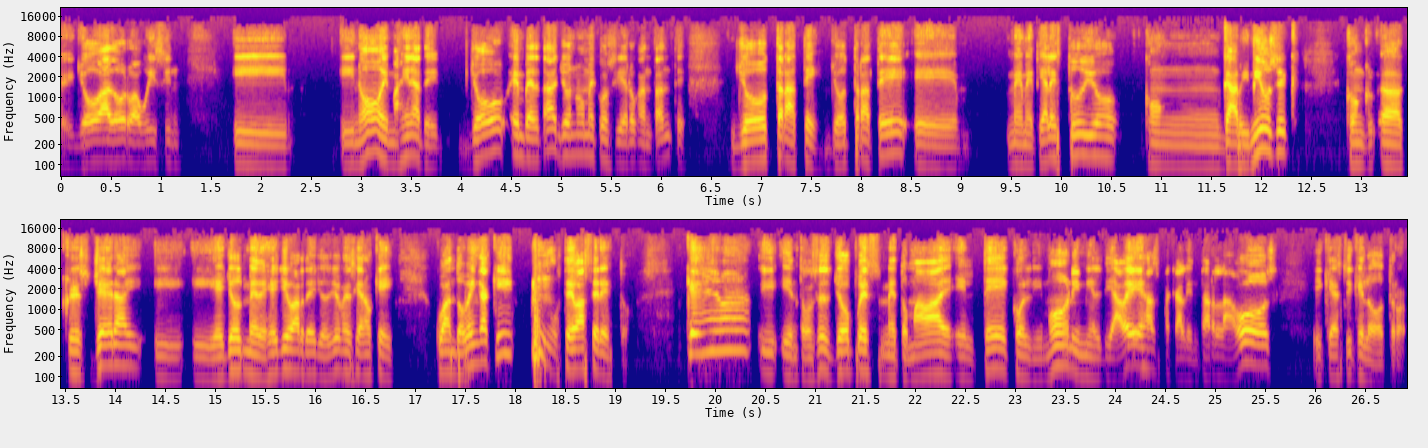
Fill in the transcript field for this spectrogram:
eh, Yo adoro a Wisin y, y no, imagínate, yo en verdad yo no me considero cantante. Yo traté, yo traté, eh, me metí al estudio con Gaby Music, con uh, Chris Jedi y, y ellos me dejé llevar de ellos. Ellos me decían, ok, cuando venga aquí, usted va a hacer esto. ¿Qué va? Y, y entonces yo pues me tomaba el té con limón y miel de abejas para calentar la voz y que esto y que lo otro.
